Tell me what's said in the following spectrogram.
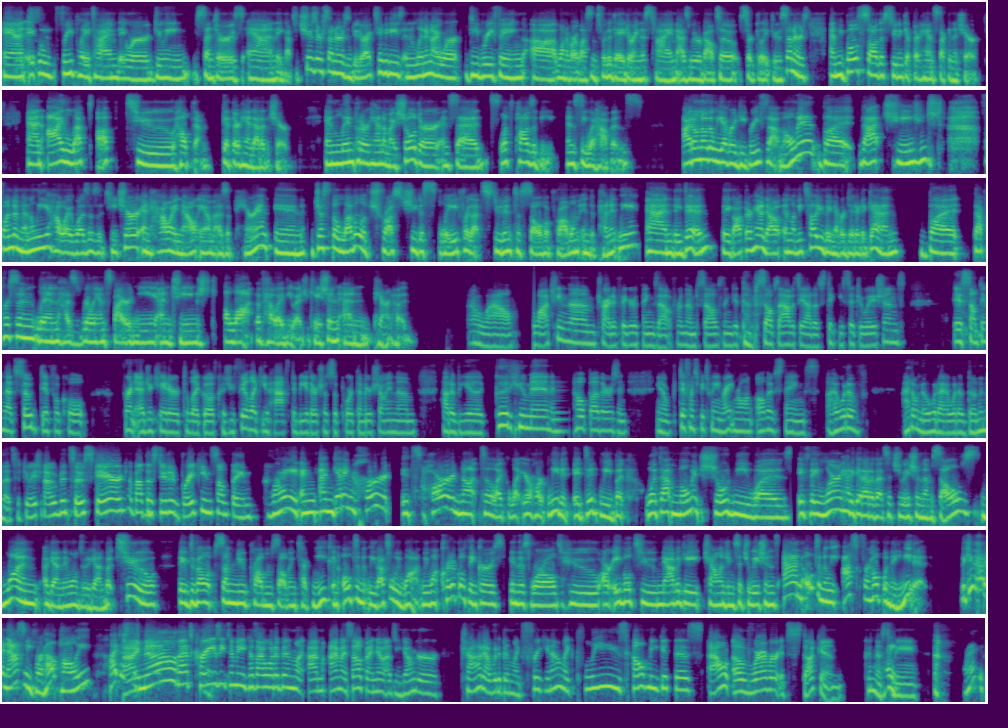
And it was free playtime. They were doing centers and they got to choose their centers and do their activities. And Lynn and I were debriefing uh, one of our lessons for the day during this time as we were about to circulate through the centers. And we both saw the student get their hand stuck in the chair. And I leapt up to help them get their hand out of the chair. And Lynn put her hand on my shoulder and said, Let's pause a beat and see what happens. I don't know that we ever debriefed that moment, but that changed fundamentally how I was as a teacher and how I now am as a parent in just the level of trust she displayed for that student to solve a problem independently. And they did. They got their hand out. And let me tell you, they never did it again. But that person, Lynn, has really inspired me and changed a lot of how I view education and parenthood. Oh, wow. Watching them try to figure things out for themselves and get themselves obviously out of sticky situations is something that's so difficult for an educator to let go of because you feel like you have to be there to support them. You're showing them how to be a good human and help others and, you know, difference between right and wrong, all those things. I would have I don't know what I would have done in that situation. I would have been so scared about the student breaking something. Right. And and getting hurt, it's hard not to like let your heart bleed. It it did bleed. But what that moment showed me was if they learn how to get out of that situation themselves, one, again, they won't do it again. But two, they've developed some new problem solving technique. And ultimately, that's what we want. We want critical thinkers in this world who are able to navigate challenging situations and ultimately ask for help when they need it. The kid hadn't asked me for help, Holly. I just I know that's crazy to me because I would have been like I'm I myself, I know as a younger child, I would have been like freaking out, like, please help me get this out of wherever it's stuck in. Goodness right. me. Right.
